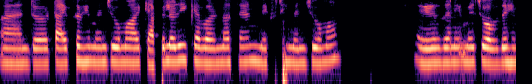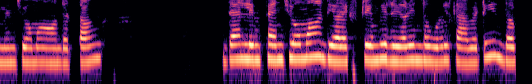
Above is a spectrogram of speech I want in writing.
And uh, types of hemangioma are capillary, cavernous, and mixed hemangioma. Here is an image of the hemangioma on the tongue. Then lymphangioma, they are extremely rare in the oral cavity. The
